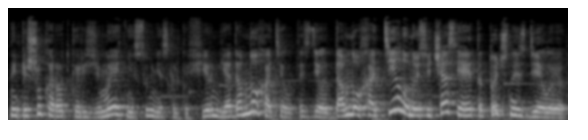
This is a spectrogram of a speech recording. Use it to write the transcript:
напишу короткое резюме, отнесу в несколько фирм. Я давно хотела это сделать. Давно хотела, но сейчас я это точно сделаю.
